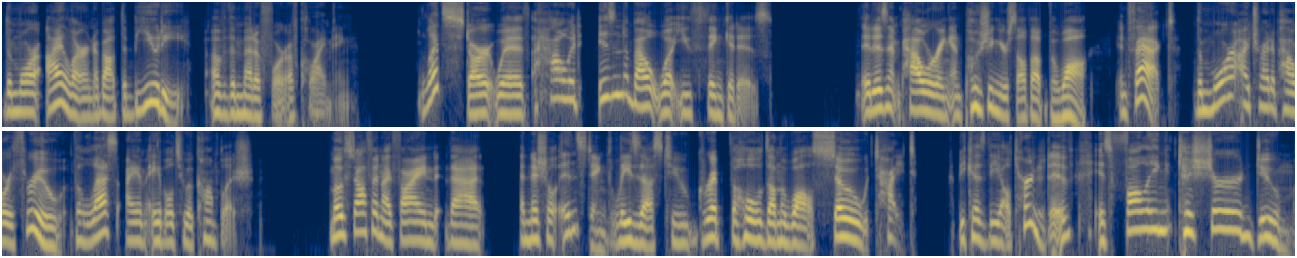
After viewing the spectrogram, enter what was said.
the more I learn about the beauty of the metaphor of climbing. Let's start with how it isn't about what you think it is. It isn't powering and pushing yourself up the wall. In fact, the more I try to power through, the less I am able to accomplish. Most often, I find that initial instinct leads us to grip the holds on the wall so tight because the alternative is falling to sure doom.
